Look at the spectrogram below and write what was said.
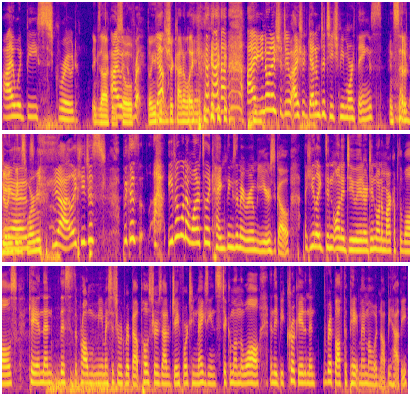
I would be screwed. Exactly. Would- so re- don't you yep. think you should kind of like I you know what I should do? I should get him to teach me more things. instead of doing things for me? Yeah, like he just because even when I wanted to like hang things in my room years ago, he like didn't want to do it or didn't want to mark up the walls. Okay, and then this is the problem with me my sister would rip out posters out of J14 magazine, stick them on the wall, and they'd be crooked, and then rip off the paint. My mom would not be happy.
